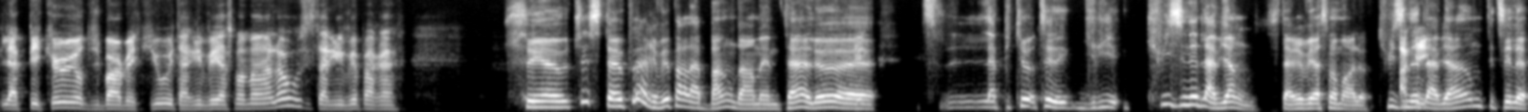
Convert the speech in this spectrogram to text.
la, piqûre du barbecue est arrivée à ce moment-là ou c'est arrivé par. Euh, c'est un peu arrivé par la bande en même temps. Là, euh, la piqûre, tu sais, cuisiner de la viande, c'est arrivé à ce moment-là. Cuisiner de la viande, puis le,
